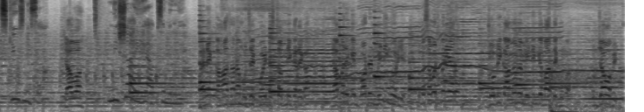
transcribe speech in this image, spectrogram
एक्सक्यूज मी सर क्या हुआ? निशा आई है आपसे मिलने। मैंने कहा था ना मुझे कोई डिस्टर्ब नहीं करेगा। यहाँ पर एक इंपॉर्टेंट मीटिंग हो रही है। तुम्हें समझ में नहीं आ रहा? जो भी काम है मैं मीटिंग के बाद देखूँगा। तुम जाओ अभी।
